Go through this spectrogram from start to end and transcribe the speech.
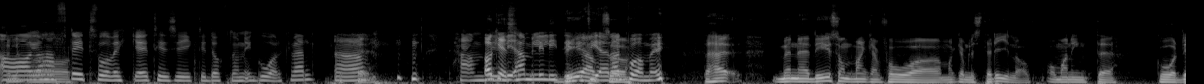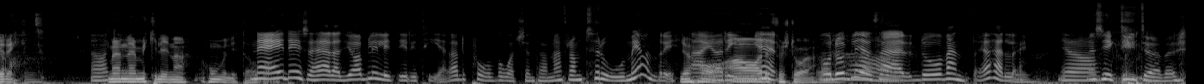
Ja, jag har haft det i två veckor tills jag gick till doktorn igår kväll. Ja. Okej. Han blev, Okej, så han blev lite det är irriterad alltså- på mig. Det här, men eh, det är ju sånt man kan få, man kan bli steril av om man inte går direkt. Okej. Men eh, Mikkelina, hon vill inte ha Nej, det är så här att jag blir lite irriterad på vårdcentralerna för de tror mig aldrig Jaha, när jag ja det ringer. förstår jag. och då blir jag så här, då väntar jag hellre. ja. Men så gick det inte över.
